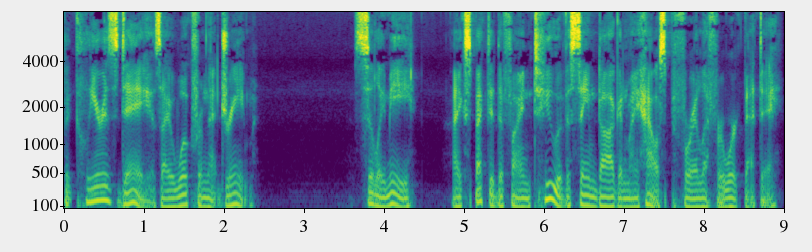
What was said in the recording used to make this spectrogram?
but clear as day as I awoke from that dream. Silly me, I expected to find two of the same dog in my house before I left for work that day.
